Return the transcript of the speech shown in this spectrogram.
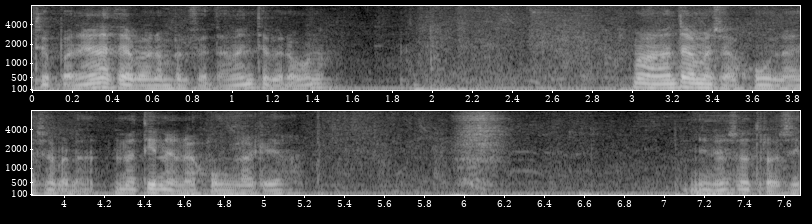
Se ponen a hacer varón perfectamente, pero bueno. Bueno, no tenemos el jungla, eso es verdad. No tienen el jungla, que Y nosotros sí.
